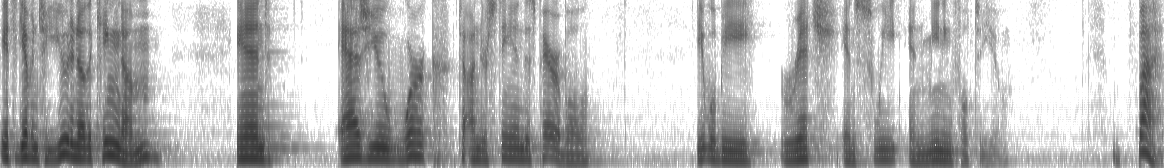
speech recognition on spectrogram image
It's given to you to know the kingdom. And as you work to understand this parable, it will be rich and sweet and meaningful to you. But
